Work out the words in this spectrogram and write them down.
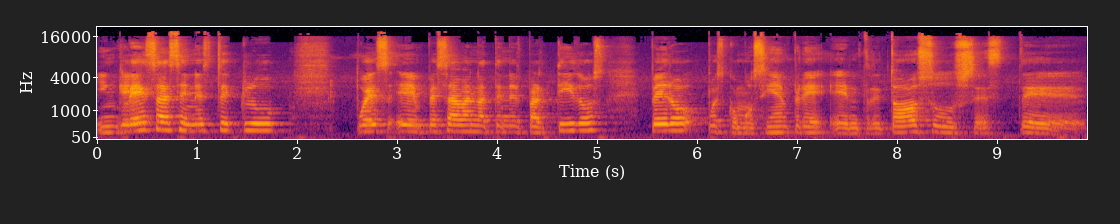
Inglesas. En este club pues empezaban a tener partidos, pero pues como siempre entre todos sus este,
